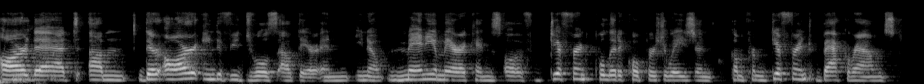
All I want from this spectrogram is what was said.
are that um, there are individuals out there and you know many americans of different political persuasion come from different backgrounds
